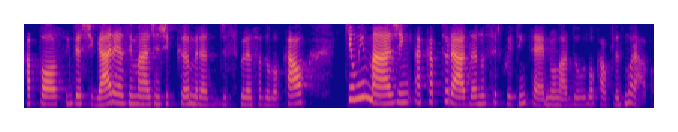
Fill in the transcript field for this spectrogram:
após investigarem as imagens de câmera de segurança do local, que uma imagem é capturada no circuito interno lá do local que eles moravam.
